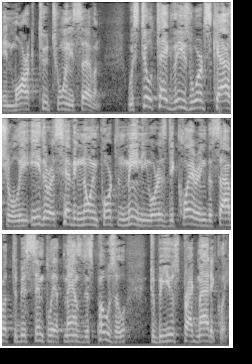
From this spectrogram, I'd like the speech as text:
In Mark 2:27, we still take these words casually, either as having no important meaning or as declaring the Sabbath to be simply at man's disposal to be used pragmatically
